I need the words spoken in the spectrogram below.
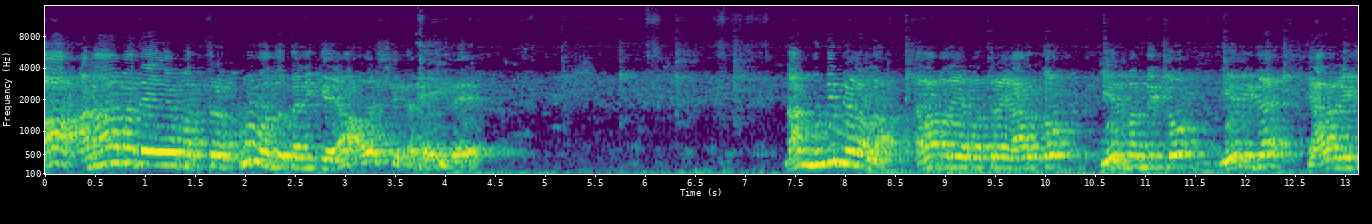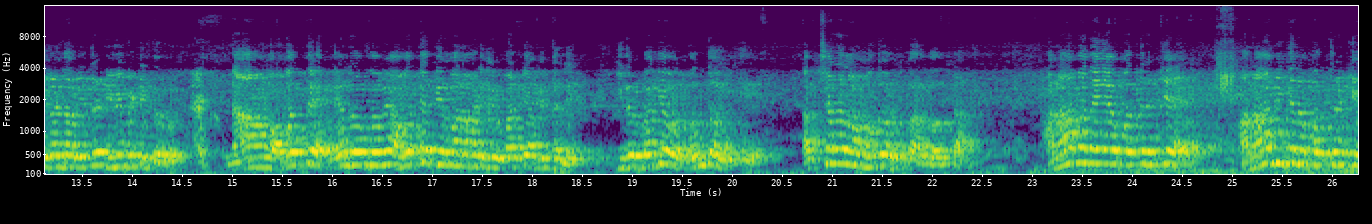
ಆ ಅನಾಮಧೇಯ ಪತ್ರಕ್ಕೂ ಒಂದು ತನಿಖೆಯ ಅವಶ್ಯಕತೆ ಇದೆ. ನಾನು ಮುಂದಿನ ಹೇಳಲ್ಲ. ಅನಾಮಧೇಯ ಪತ್ರ ಯಾರದ್ದು, ಏನ್ ಬಂದಿತ್ತು, ಏನಿದೆ ಯಾರು ಇಟ್ಕೊಂಡವ್ರು ಇದ್ರೆ ನಿಮಗೆ ಬಿಟ್ಟಿದ್ದವರು ನಾವು ಅವತ್ತೇ ಸ್ವಾಮಿ, ಅವತ್ತೇ ತೀರ್ಮಾನ ಮಾಡಿದೀವಿ ಪಾರ್ಟಿ ಆಫೀಸಲ್ಲಿ. ಇದ್ರ ಬಗ್ಗೆ ಒಂದು ಅಕ್ಷರ ನಾವು ಮುಂದುವರಿಸಬಾರ್ದು ಅಂತ. ಅನಾಮಧೇಯ ಪತ್ರಕ್ಕೆ, ಅನಾಮಿಕನ ಪತ್ರಕ್ಕೆ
